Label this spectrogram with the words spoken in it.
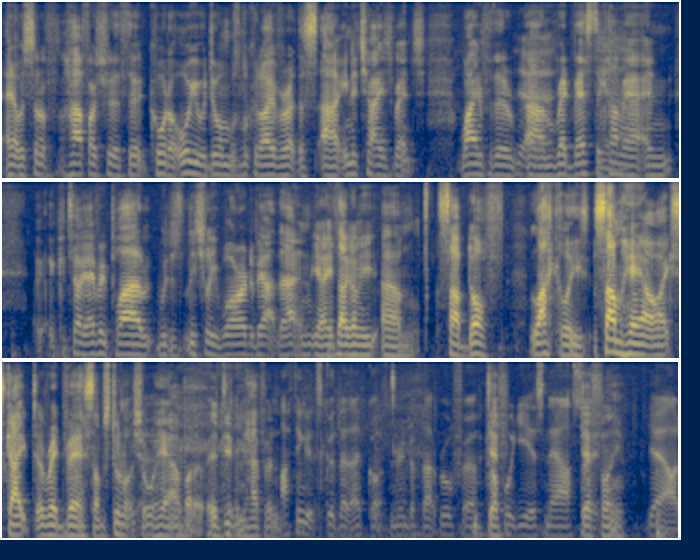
and it was sort of halfway through the third quarter, all you were doing was looking over at the uh, interchange bench, waiting for the Yeah. um, red vest to come out. And I could tell you every player was just literally worried about that. And you know if they're going to be um, subbed off. Luckily, somehow I escaped a red vest. I'm still not sure how, but it, it didn't happen. I think it's good that they've gotten rid of that rule for a couple Def- of years now. So Definitely. Yeah,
